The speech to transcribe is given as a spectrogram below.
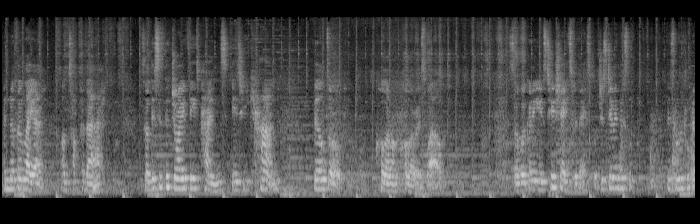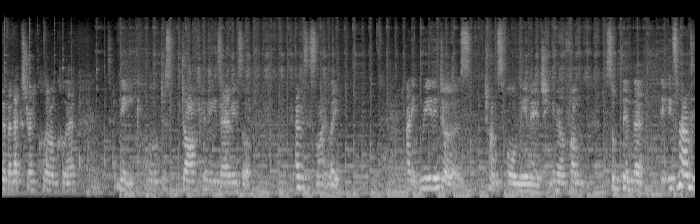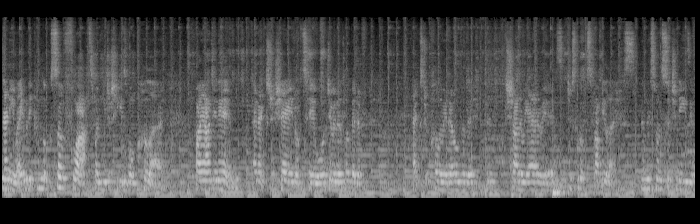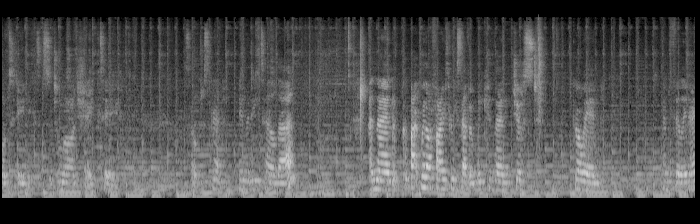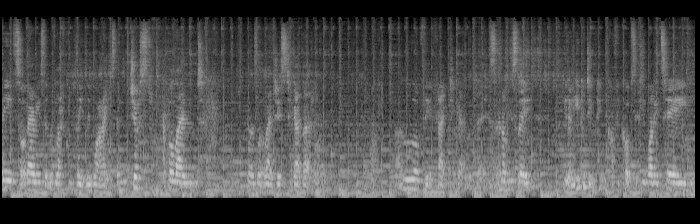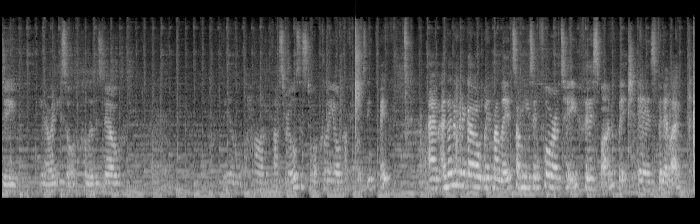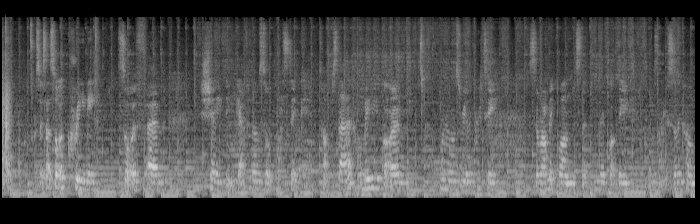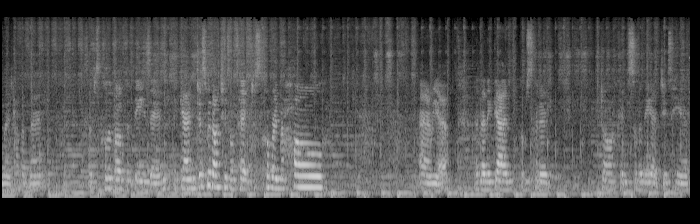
another layer on top of there. So this is the joy of these pens, is you can build up colour on colour as well. So we're going to use two shades for this, but just doing this, this little bit of an extra colour on colour technique will just darken these areas up ever so slightly. And it really does transform the image, you know, from something that it's rounded anyway, but it can look so flat when you just use one colour by adding in an extra shade or two or doing a little bit of extra colouring over the, the, shadowy areas. It just looks fabulous. And this one's such an easy one to do because it's such a large shape too. So I'll just get in the detail there. And then back with our 537 we can then just go in and fill in any sort of areas that we've left completely white and just blend those little edges together love the effect you get with this. And obviously, you know, you could do pink coffee cups if you wanted to. You could do, you know, any sort of colour. There's no real hard and fast rules as to what colour your coffee cups need to be. Um, and then I'm going to go with my lid. So I'm using 402 for this one, which is vanilla. So it's that sort of creamy sort of um, shade that you get for those sort of plastic tops there. Or maybe you've got um, one of those really pretty ceramic ones that they've got the like silicone lid, haven't they? So just colour both of these in. Again, just with our chisel tip, just covering the whole area. And then again, I'm just going to darken some of the edges here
